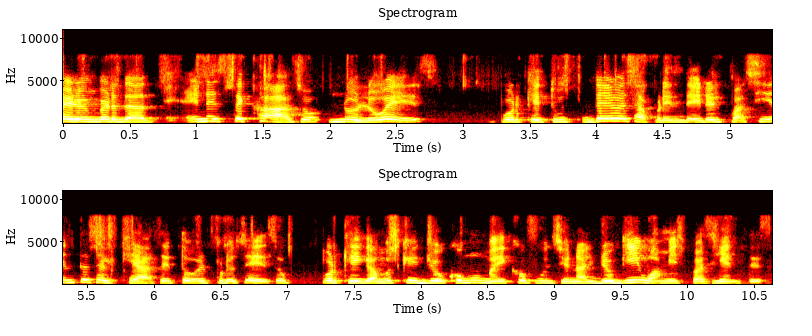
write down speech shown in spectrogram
pero en verdad en este caso no lo es porque tú debes aprender, el paciente es el que hace todo el proceso, porque digamos que yo como médico funcional, yo guío a mis pacientes,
